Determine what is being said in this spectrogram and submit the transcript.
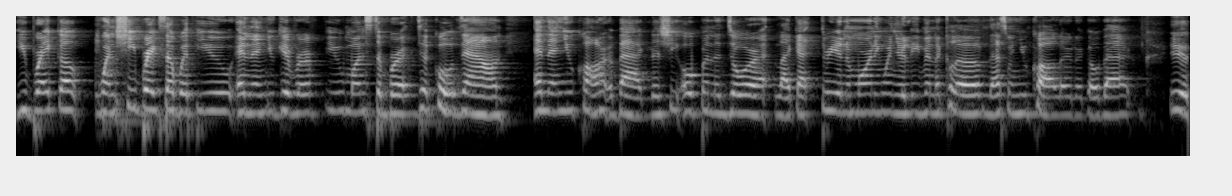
you break up, when she breaks up with you, and then you give her a few months to break, to cool down, and then you call her back, does she open the door at, like at three in the morning when you're leaving the club? That's when you call her to go back. yeah,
